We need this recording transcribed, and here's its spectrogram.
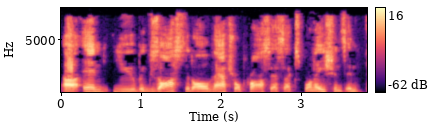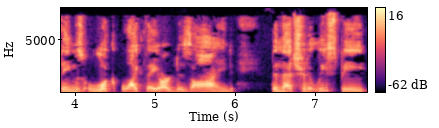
uh, and you've exhausted all natural process explanations and things look like they are designed, then that should at least be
